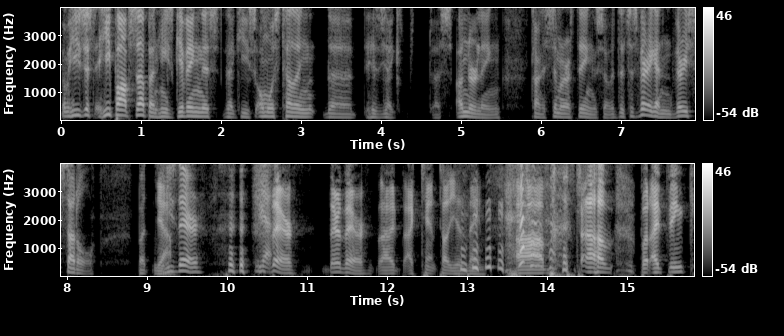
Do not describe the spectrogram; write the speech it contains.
I mean, he's just he pops up and he's giving this like he's almost telling the his like uh, underling kind of similar things. So it's just very again very subtle, but Yeah. he's there. He's Yeah. there. They're there. I, I can't tell you his name, uh, but, um, but I think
